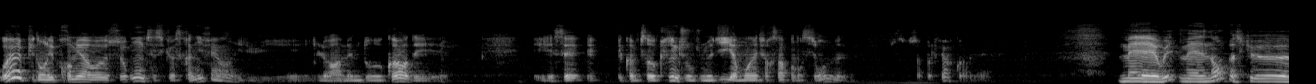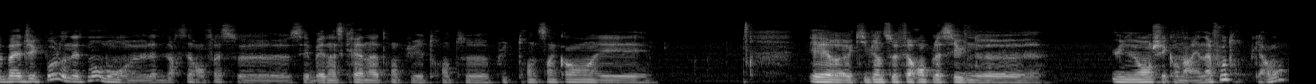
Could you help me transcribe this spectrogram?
Ouais, et puis dans les premières euh, secondes, c'est ce que y fait. hein. Il, il le ramène dos aux cordes et, et il essaie et comme ça au clinch. Donc je me dis, il y a moyen de faire ça pendant 6 rounds, ça peut le faire quoi. Mais oui, mais non, parce que bah, Jake Paul, honnêtement, bon, euh, l'adversaire en face, euh, c'est Ben Askren à 38, 30, euh, plus de 35 ans et, et qui vient de se faire remplacer une, une hanche et qu'on a rien à foutre, clairement.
